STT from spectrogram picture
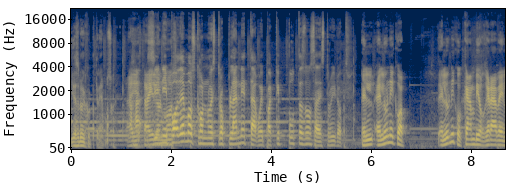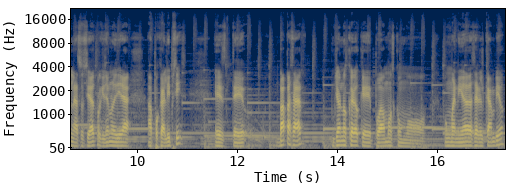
Y es lo único que tenemos, güey. Ahí está si ni Musk. podemos con nuestro planeta, güey, ¿para qué putas vamos a destruir otro? El, el único, el único cambio grave en la sociedad, porque yo no diría apocalipsis, este, va a pasar. Yo no creo que podamos como humanidad hacer el cambio.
